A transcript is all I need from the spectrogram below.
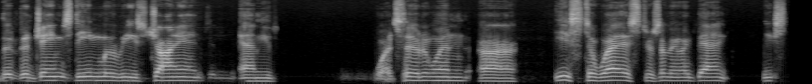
the the James Dean movies, Giant, and, and what's the other one? Uh, East to West or something like that. East,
